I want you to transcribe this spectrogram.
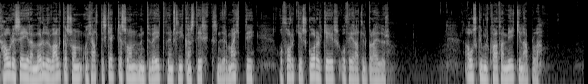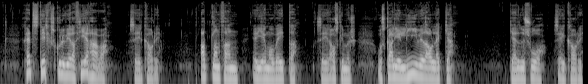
Kári segir að Mörður Valgarsson og Hjalti Skeggjason myndi veita þeim slíkan styrk sem þeir mætti og Þorgir Skorargeir og þeir allir bræður. Áskrimur hvað það mikinn abla. Hvert styrk skulu vera þér hafa, segir Kári. Allan þann er ég má veita, segir Áskrimur, og skal ég lífið áleggja. Gerðu svo, segir Kári.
